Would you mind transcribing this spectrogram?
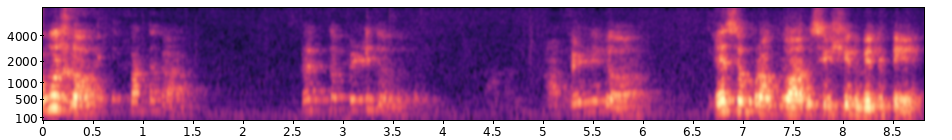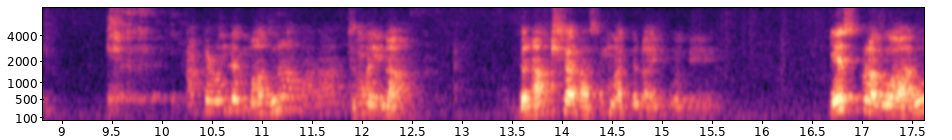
ఊర్లో కొత్తగా పెద్ద పెళ్ళి జరుగుతుంది. ఆ పెళ్ళిలో యేసు ప్రభు వారు శిష్యులు వెళితే అక్కడ ఉండే మధుర పదార్థమైన ద్రాక్ష రసం మధ్యలో అయిపోతే యేసు ప్రభు వారు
